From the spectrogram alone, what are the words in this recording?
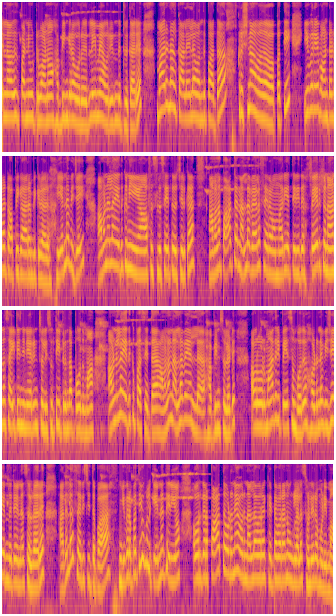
என்னாவது பண்ணி விட்ருவானோ அப்படிங்கிற ஒரு இதுலேயுமே அவர் இருந்துட்டுருக்காரு மறுநாள் காலையில் வந்து பார்த்தா கிருஷ்ணாவை பற்றி இவரே வாண்டடாக டாபிக் ஆரம்பிக்கிறாரு. என்ன விஜய் அவனெல்லாம் எதுக்கு நீ ஆஃபீஸில் சேர்த்து வச்சிருக்க? அவனெல்லாம் பார்த்தா நல்ல வேலை செய்கிறவன் மாதிரியே தெரியுது. பேருக்கு நானும் சைட் இன்ஜினியர்னு சொல்லி சுற்றிட்டு இருந்தால் போதுமா? அவனெல்லாம் எதுக்கு எதுக்குப்பா சேர்த்த அவன்லாம் நல்லவே இல்லை அப்படின்னு சொல்லிட்டு அவர் ஒரு மாதிரி பேசும்போது உடனே விஜய் இருந்துட்டு என்ன சொல்கிறாரு அதெல்லாம் சரி சித்தப்பா இவரை பற்றி உங்களுக்கு என்ன தெரியும்? ஒருத்தரை பார்த்த உடனே அவர் நல்லவரா கெட்டவரான்னு உங்களால் சொல்லிட முடியுமா?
